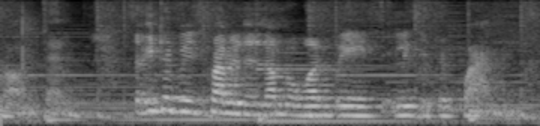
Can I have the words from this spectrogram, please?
around them. So interview is probably the number one way to elicit requirements.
